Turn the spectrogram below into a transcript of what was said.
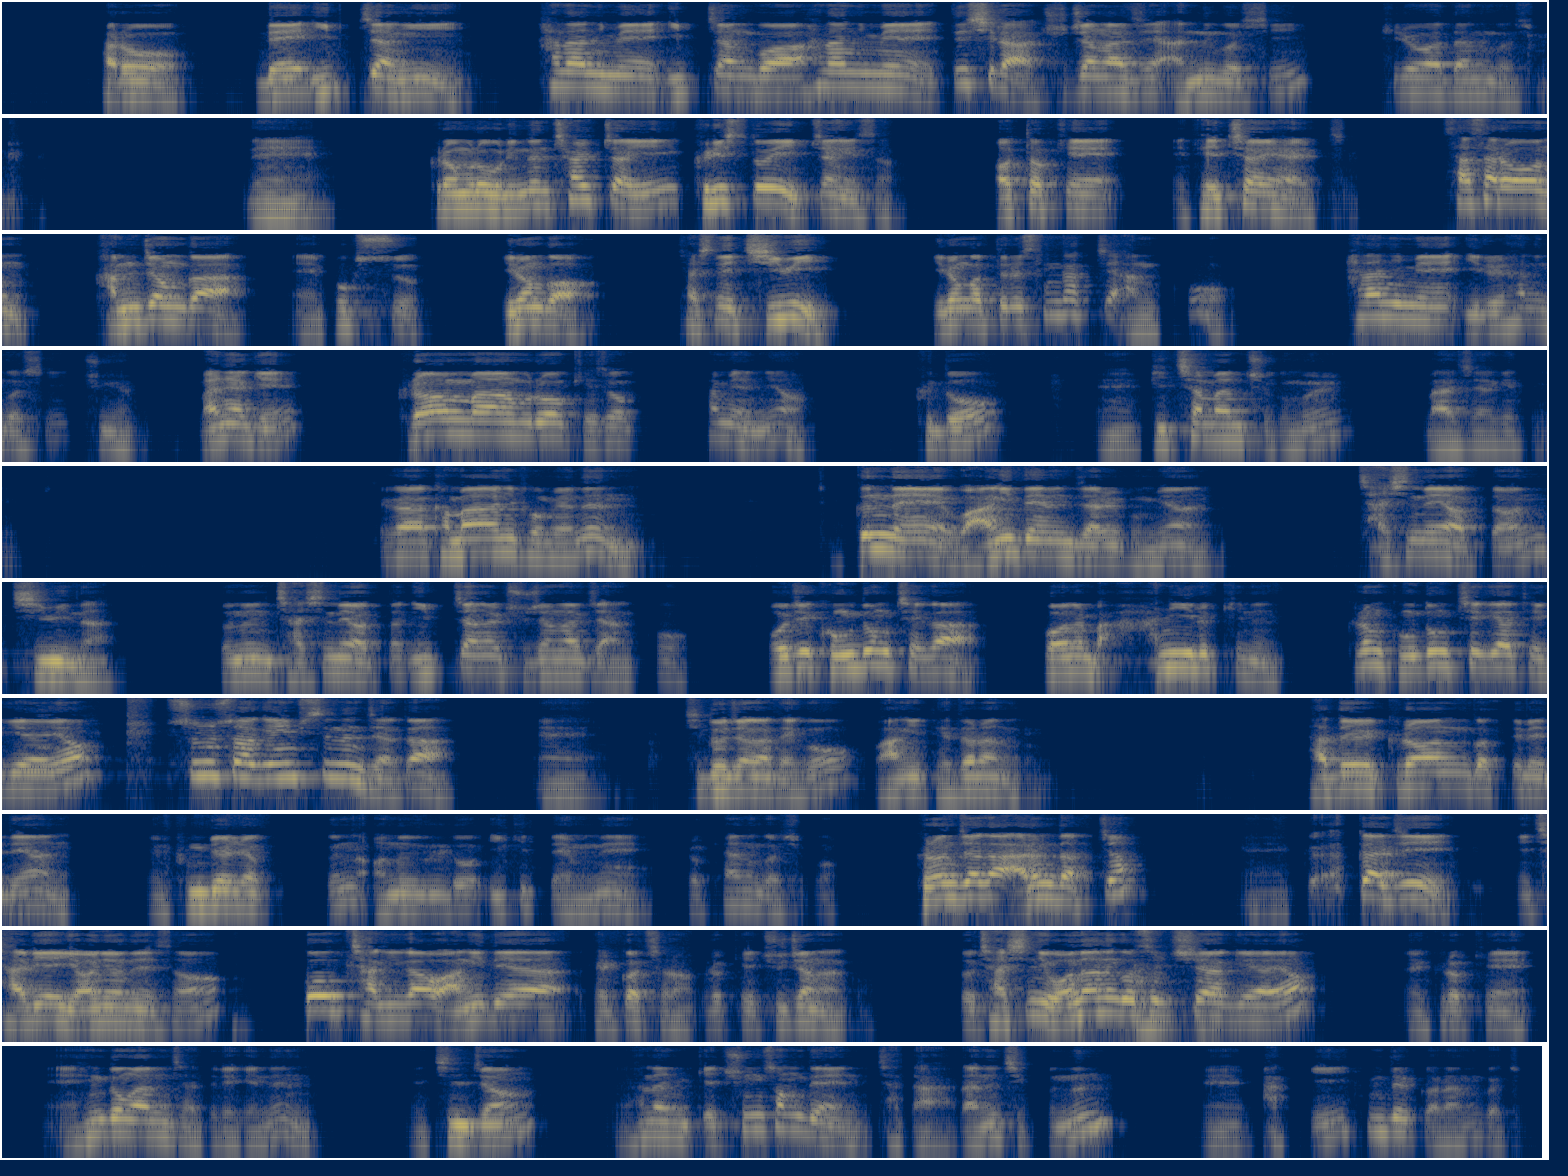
바로 내 입장이 하나님의 입장과 하나님의 뜻이라 주장하지 않는 것이 필요하다는 것입니다. 네. 그러므로 우리는 철저히 그리스도의 입장에서 어떻게 대처해야 할지, 사사로운 감정과 예, 복수, 이런 거, 자신의 지위, 이런 것들을 생각지 않고 하나님의 일을 하는 것이 중요합니다. 만약에 그런 마음으로 계속 하면요. 그도 예, 비참한 죽음을 맞이하게 되겠죠. 제가 가만히 보면은 끝내 왕이 되는 자를 보면 자신의 어떤 지위나 또는 자신의 어떤 입장을 주장하지 않고 오직 공동체가 구원을 많이 일으키는 그런 공동체가 되게 하여 순수하게 힘쓰는 자가 예, 지도자가 되고 왕이 되더라는 겁니다. 다들 그런 것들에 대한 분별력은 어느 정도 있기 때문에 그렇게 하는 것이고 그런 자가 아름답죠? 예, 끝까지 자리에 연연해서 꼭 자기가 왕이 돼야 될 것처럼 이렇게 주장하고 또 자신이 원하는 것을 취하게 하여 예, 그렇게 행동하는 자들에게는 진정 하나님께 충성된 자다라는 직분은 예, 받기 힘들 거라는 거죠.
